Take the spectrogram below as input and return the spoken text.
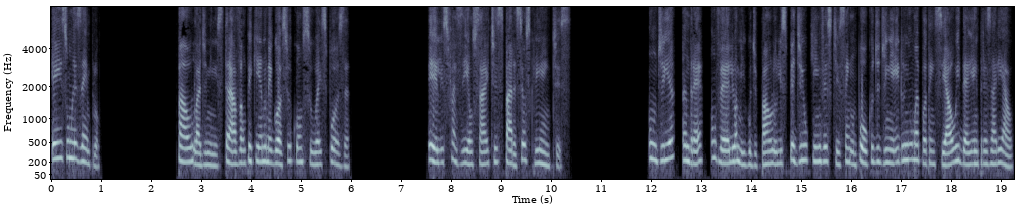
Eis um exemplo. Paulo administrava um pequeno negócio com sua esposa. Eles faziam sites para seus clientes. Um dia, André, um velho amigo de Paulo, lhes pediu que investissem um pouco de dinheiro em uma potencial ideia empresarial.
